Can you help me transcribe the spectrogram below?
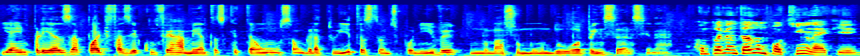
e a empresa pode fazer com ferramentas que tão, são gratuitas, estão disponíveis no nosso mundo open source, né? complementando um pouquinho, né, que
